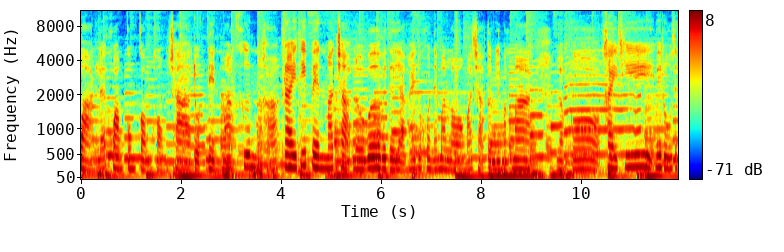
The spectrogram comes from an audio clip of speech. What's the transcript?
วานและความกลมกล่อมของชาโดดเด่นมากขึ้นนะคะ ใครที่เป็นมัทฉะเลเวอร์ใบเตยอยากให้ทุกคนได้มาลองมัทฉะตัวนี้มากๆ แล้วก็ใครที่ไม่รู้จะ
